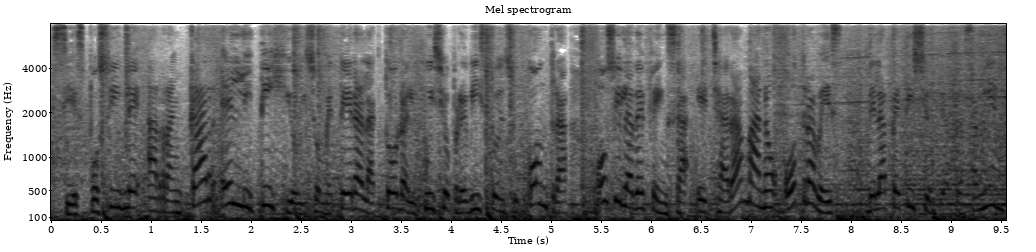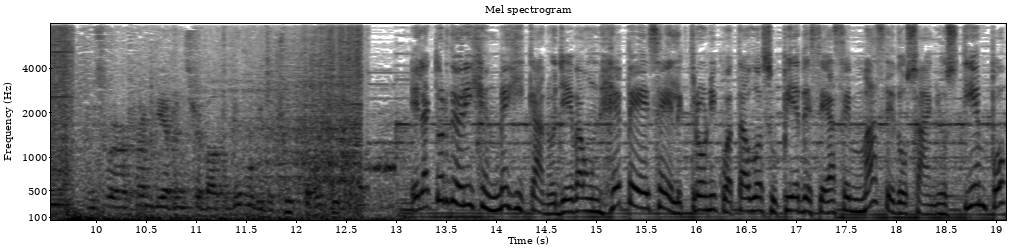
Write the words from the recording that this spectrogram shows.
si es posible arrancar el litigio y someter al actor al juicio previsto en su contra o si la defensa echará mano otra vez de la petición de aplazamiento. El actor de origen mexicano lleva un GPS electrónico atado a su pie desde hace más de dos años, tiempo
